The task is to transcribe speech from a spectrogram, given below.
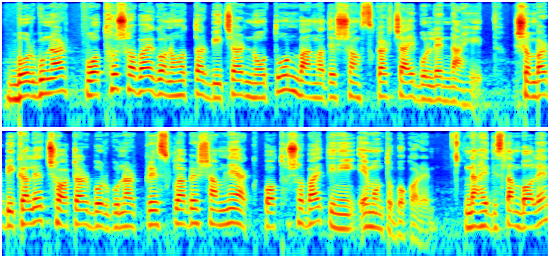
বরগুনার পথসভায় গণহত্যার বিচার নতুন বাংলাদেশ সংস্কার চাই বললেন নাহিদ। সোমবার বিকালে ছটার বরগুনার প্রেস ক্লাবের সামনে এক পথসভায় তিনি এ মন্তব্য করেন। নাহিদ ইসলাম বলেন,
